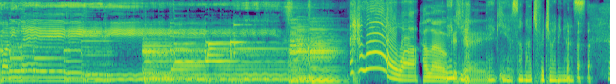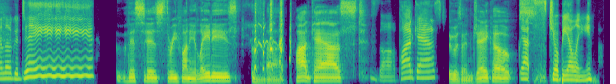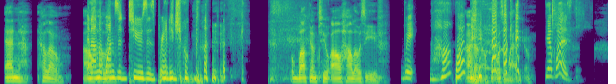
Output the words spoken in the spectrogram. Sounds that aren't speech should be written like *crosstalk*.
funny ladies. Hello. Hello, Thank good you. day. Thank you so much for joining us. *laughs* Hello, good day. This is Three Funny Ladies, the *laughs* podcast. The podcast. Susan Jacobs. That's Joe Bailey. And hello. and Oh, on the hello. ones and twos is Brandy Joe. *laughs* Welcome to All Hallows Eve. Wait, huh? What? I don't know. That was a while *laughs* ago. yeah, it was.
